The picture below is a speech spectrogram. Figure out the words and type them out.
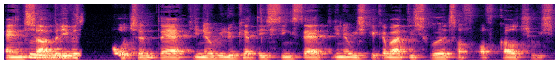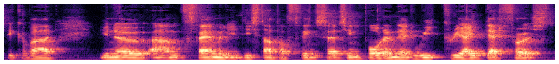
and so mm. I believe it's important that you know we look at these things that you know we speak about these words of, of culture we speak about you know um, family these type of things. So it's important that we create that first.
